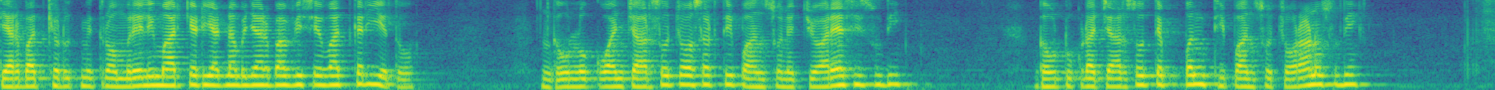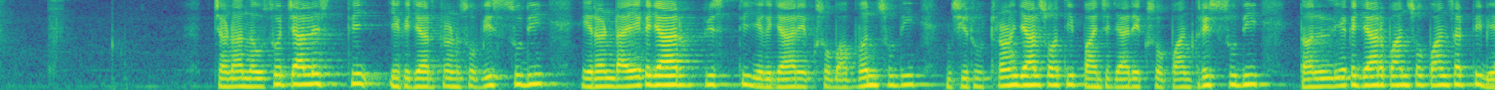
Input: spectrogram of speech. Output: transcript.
ત્યારબાદ ખેડૂત મિત્રો અમરેલી માર્કેટ યાર્ડના બજાર ભાવ વિશે વાત કરીએ તો ગૌલોકવાન ચારસો ચોસઠથી પાંચસો ને ચોર્યાસી સુધી ઘઉં ટુકડા ચારસો ત્રેપનથી પાંચસો ચોરાણું સુધી ચણા નવસો ચાલીસથી એક હજાર ત્રણસો વીસ સુધી એરંડા એક હજાર વીસથી એક હજાર એકસો બાવન સુધી જીરું ત્રણ હજાર સોથી પાંચ હજાર એકસો પાંત્રીસ સુધી તલ એક હજાર પાંચસો પાંસઠથી બે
